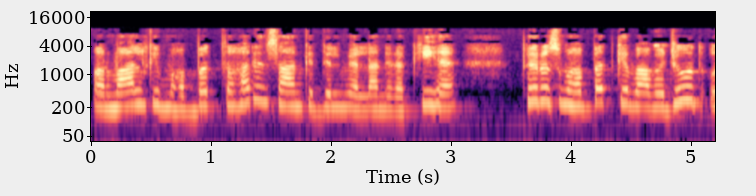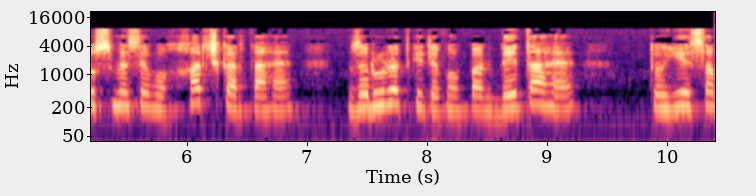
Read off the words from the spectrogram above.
اور مال کی محبت تو ہر انسان کے دل میں اللہ نے رکھی ہے، پھر اس محبت کے باوجود اس میں سے وہ خرچ کرتا ہے، ضرورت کی جگہوں پر دیتا ہے، تو یہ سب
